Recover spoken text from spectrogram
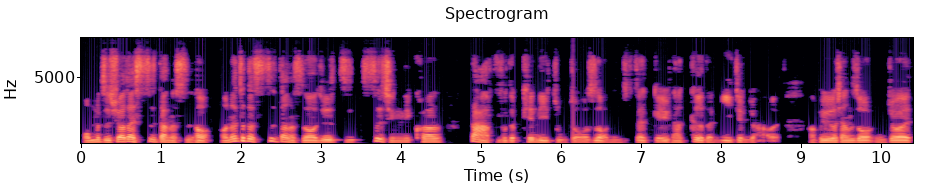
我们只需要在适当的时候哦，那这个适当的时候就是指事情你快要。大幅的偏离主轴的时候，你再给予他个人意见就好了啊。比如说像是说，你就会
